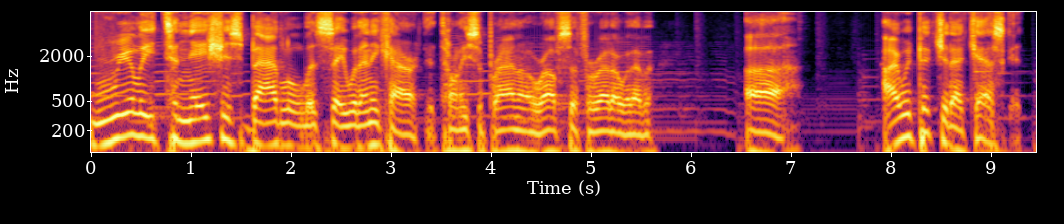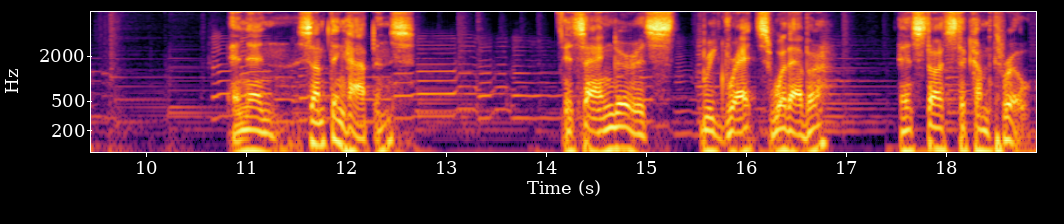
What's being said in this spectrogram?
really tenacious battle, let's say with any character, Tony Soprano, Ralph Cifaretto, whatever, uh, I would picture that casket. And then something happens. It's anger, it's regrets, whatever. And it starts to come through.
